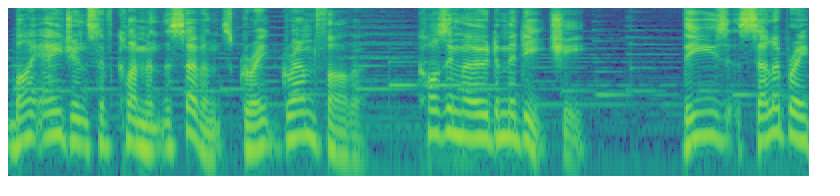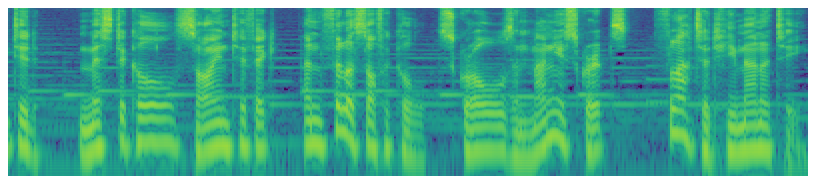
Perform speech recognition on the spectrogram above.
by agents of Clement VII's great grandfather, Cosimo de' Medici. These celebrated mystical, scientific, and philosophical scrolls and manuscripts flattered humanity.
